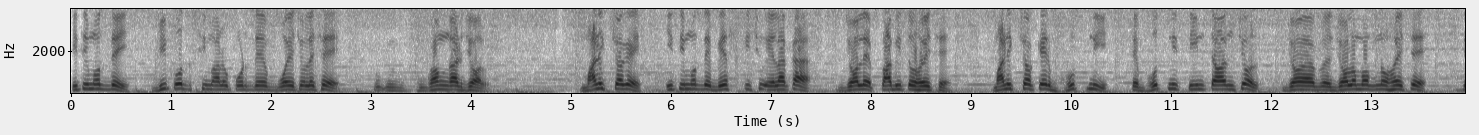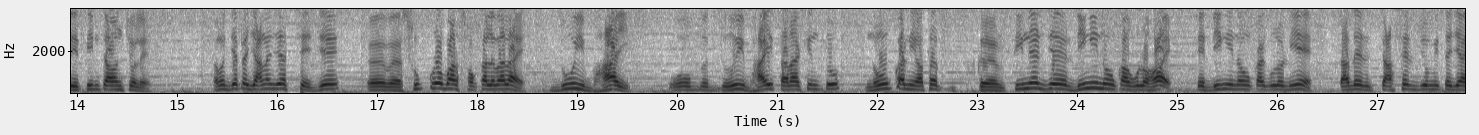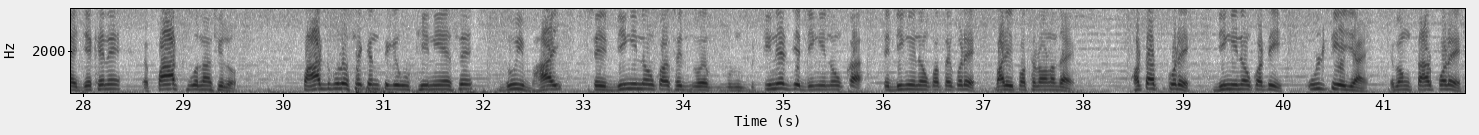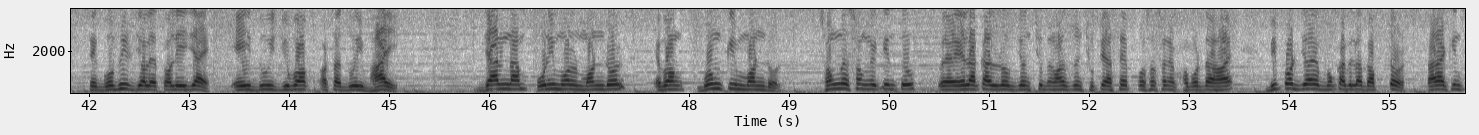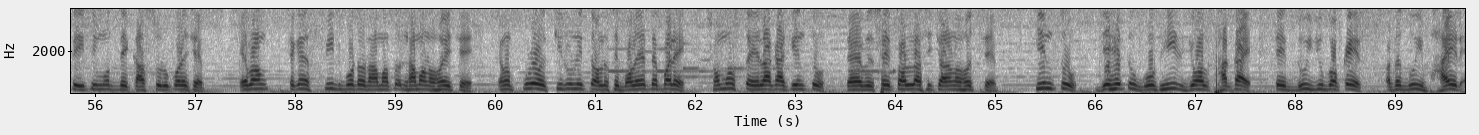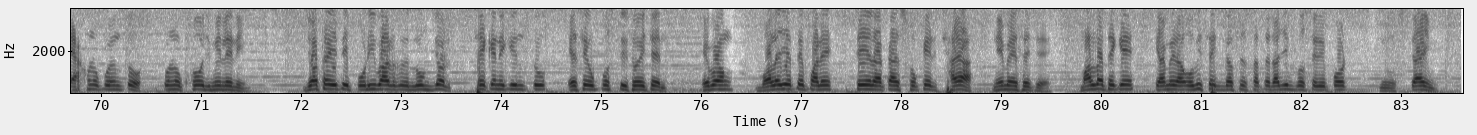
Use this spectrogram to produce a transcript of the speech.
ইতিমধ্যেই বিপদ সীমার উপর দিয়ে বয়ে চলেছে গঙ্গার জল। মানিকচকে ইতিমধ্যে বেশ কিছু এলাকা জলে প্লাবিত হয়েছে। মানিকচকের ভূতনি, সে ভূতনি তিনটা অঞ্চল জলমগ্ন হয়েছে তিনটা অঞ্চলে। এবং যেটা জানা যাচ্ছে যে শুক্রবার সকালবেলায় দুই ভাই, ও, দুই ভাই তারা কিন্তু নৌকা নিয়ে, অর্থাৎ টিনের যে ডিঙি নৌকাগুলো হয় সেই ডিঙি নৌকাগুলো নিয়ে তাদের চাষের জমিতে যায়, যেখানে পাট বোনা ছিল। পাটগুলো সেখান থেকে উঠিয়ে নিয়ে এসে দুই ভাই সেই ডিঙি নৌকা, সেই টিনের যে ডিঙি নৌকা, সেই ডিঙি নৌকাতে করে বাড়ির পথে রওনা দেয়। হঠাৎ করে ডিঙি নৌকাটি উল্টিয়ে যায় এবং তারপরে সে গভীর জলে তলিয়ে যায় এই দুই যুবক অর্থাৎ দুই ভাই। যার নাম পরিমল মণ্ডল এবং বঙ্কিম মণ্ডল। সঙ্গে সঙ্গে কিন্তু এলাকার লোকজন মানুষজন ছুটে আসে, প্রশাসনে খবর দেওয়া হয়। বিপর্যয় মোকাবিলা দপ্তর, তারা কিন্তু ইতিমধ্যে কাজ শুরু করেছে। এবং সেখানে স্পিড বোটও নামাতো, নামানো হয়েছে এবং পুরো চিরুনি তল্লাশি বলা যেতে পারে। সমস্ত এলাকা কিন্তু সেই তল্লাশি চালানো হচ্ছে। কিন্তু যেহেতু গভীর জল থাকায় সেই দুই যুবকের অর্থাৎ দুই ভাইয়ের এখনও পর্যন্ত কোনো খোঁজ মেলেনি। যথারীতি পরিবার লোকজন সেখানে কিন্তু এসে উপস্থিত হয়েছেন এবং বলা যেতে পারে সেই এলাকায় শোকের ছায়া নেমে এসেছে। মালদা থেকে ক্যামেরা অভিষেক দাসের সাথে রাজীব ঘোষের রিপোর্ট, নিউজ টাইম।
